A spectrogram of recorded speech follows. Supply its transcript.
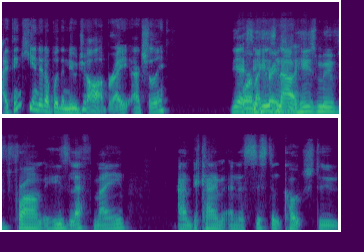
I think he ended up with a new job, right? Actually, yeah. So he's crazy? now he's moved from he's left Maine and became an assistant coach to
